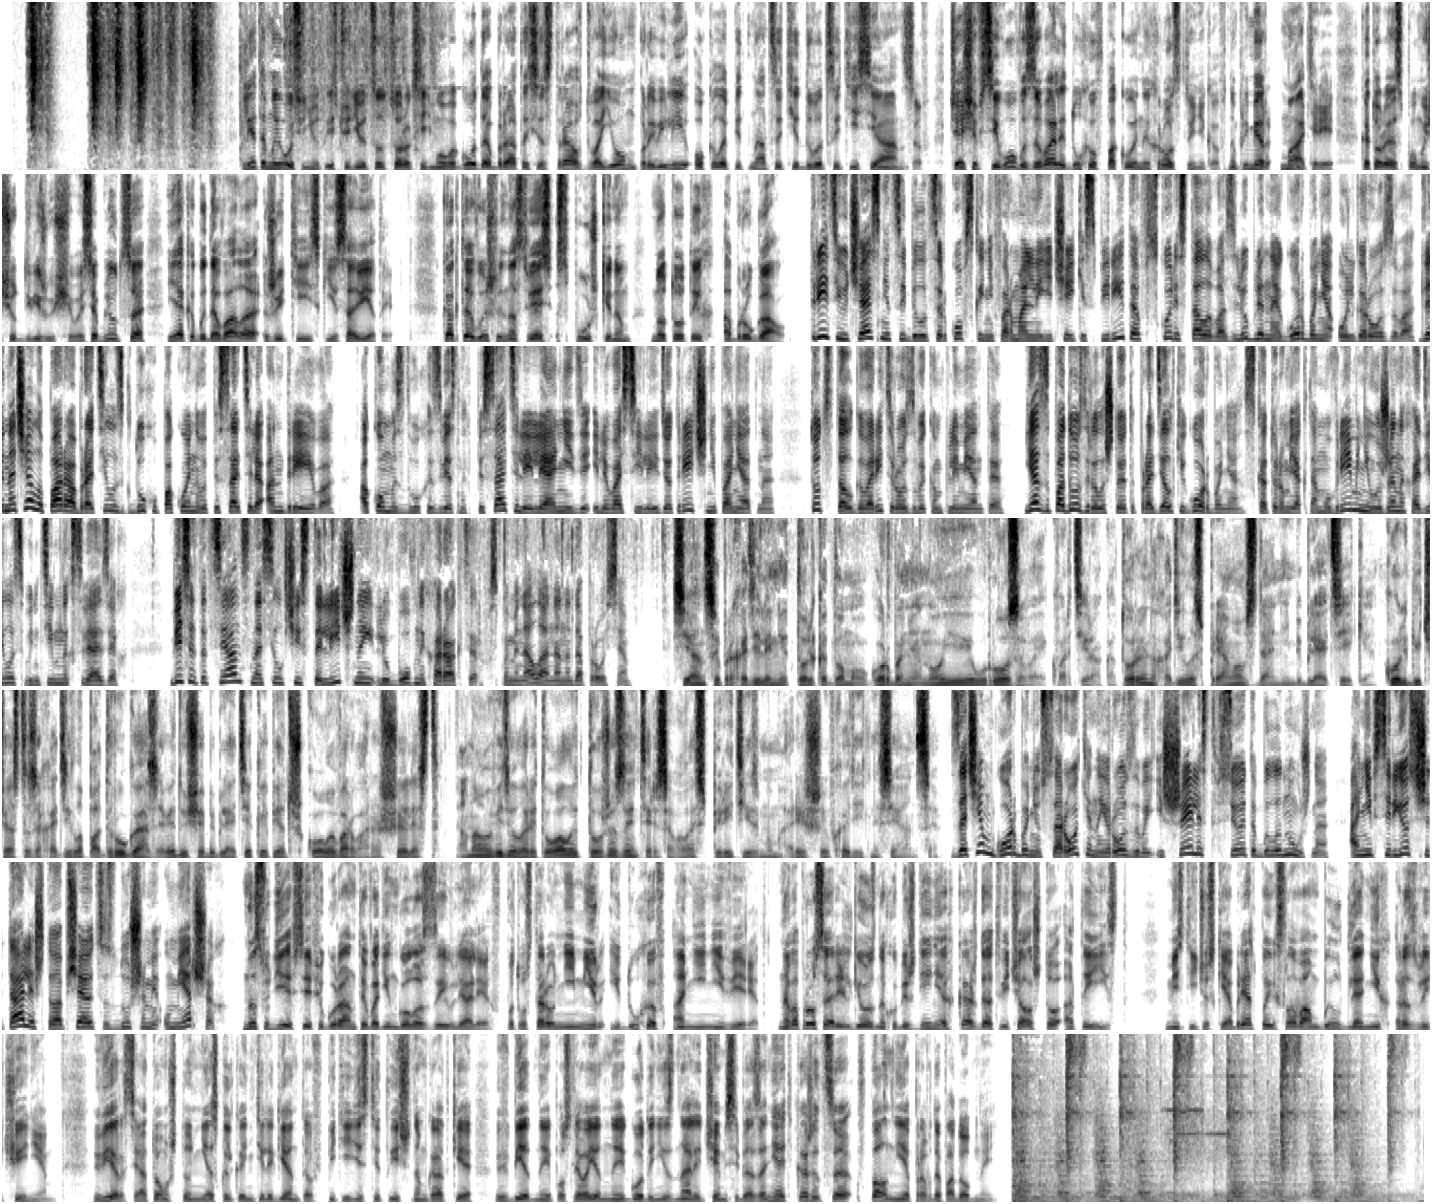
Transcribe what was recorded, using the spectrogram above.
Летом и осенью 1947 года брат и сестра вдвоем провели около 15-20 сеансов. Чаще всего вызывали духов покойных родственников, например, матери, которая с помощью движущегося блюдца якобы давала житейские советы. Как-то вышли на связь с Пушкиным, но тот их обругал. Третьей участницей Белоцерковской неформальной ячейки спиритов вскоре стала возлюбленная Горбаня Ольга Розова. Для начала пара обратилась к духу покойного писателя Андреева. О ком из двух известных писателей, Леониде или Василия, идет речь, непонятно. Тот стал говорить розовые комплименты. Я заподозрила, что это проделки Горбаня, с которым я к тому времени уже находилась в интимных связях. Весь этот сеанс носил чисто личный, любовный характер, вспоминала она на допросе. Сеансы проходили не только дома у Горбаня, но и у Розовой, квартира которой находилась прямо в здании библиотеки. К Ольге часто заходила подруга, а заведующая библиотекой педшколы Варвара Шелест. Она увидела ритуал и тоже заинтересовалась спиритизмом, решив ходить на сеансы. Зачем Горбаню, Сорокиной, Розовой и Шелест все это было нужно? Они всерьез считали, что общаются с душами умерших? На суде все фигуранты в один голос заявляли, в потусторонний мир и духов они не верят. На вопросы о религиозных убеждениях каждый отвечал, что атеист. Мистический обряд, по их словам, был для них развлечением. Версия о том, что несколько интеллигентов в 50-тысячном городке в бедные послевоенные годы не знали, чем себя занять, кажется вполне правдоподобной.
